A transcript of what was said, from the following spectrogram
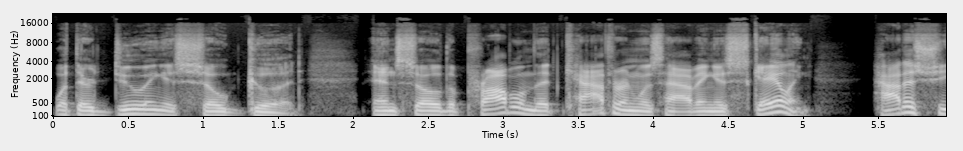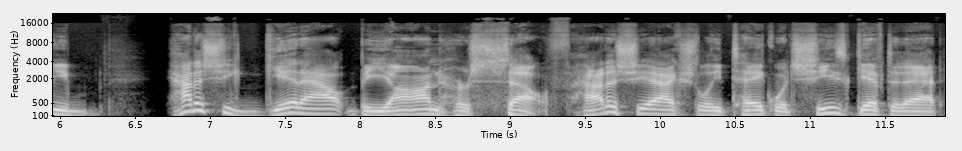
what they're doing is so good, and so the problem that Catherine was having is scaling. How does she? How does she get out beyond herself? How does she actually take what she's gifted at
